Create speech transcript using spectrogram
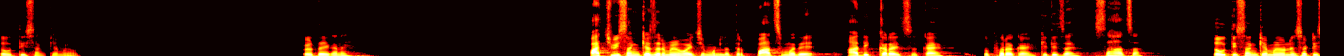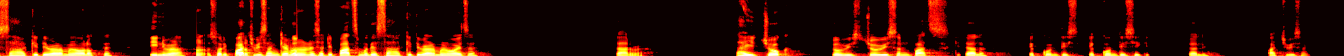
चौथी संख्या मिळवली. कळतंय का नाही? पाचवी संख्या जर मिळवायची म्हणलं तर पाचमध्ये अधिक करायचं. काय? तो फरक आहे. कितीचा आहे? सहाचा. चौथी संख्या मिळवण्यासाठी सहा किती वेळा मिळवावं लागतं? तीन वेळा. सॉरी पाचवी संख्या मिळवण्यासाठी पाच मध्ये सहा. किती वेळा मिळवायचं? चार वेळा. दहा ही चोक चोवीस. चोवीस आणि पाच. किती आलं? एकोणतीस. एकोणतीस ही किती आली? पाचवी संख्या.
